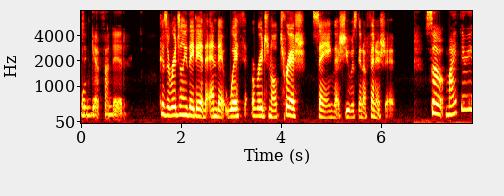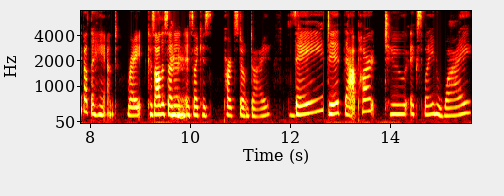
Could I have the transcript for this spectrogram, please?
didn't get funded. Because originally they did end it with original Trish saying that she was gonna finish it. So my theory about the hand, right? Because all of a sudden Mhm. it's like his parts don't die. They did that part to explain why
